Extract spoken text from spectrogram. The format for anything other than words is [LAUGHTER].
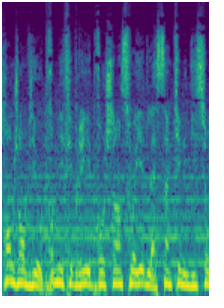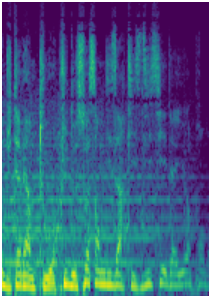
30 janvier au 1er février prochain, soyez de la cinquième édition du Taverne Tour. Plus de 70 artistes d'ici et d'ailleurs prendront...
